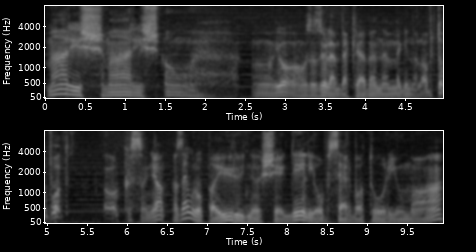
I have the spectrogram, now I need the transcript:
Már is, már is. Ó, oh, jó, ahhoz az ölembe kell vennem megint a laptopot köszönja. Az Európai űrügynökség déli obszervatóriuma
